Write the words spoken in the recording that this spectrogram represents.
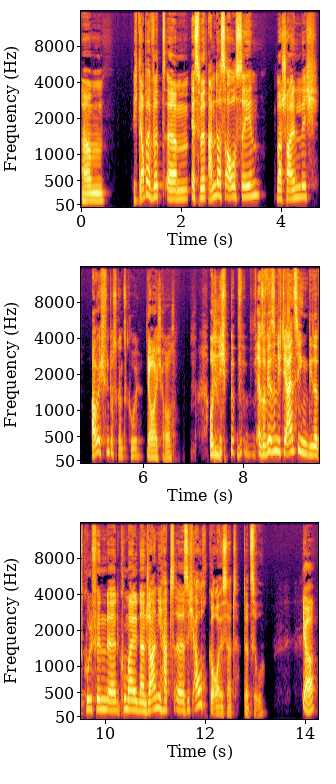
Ähm, ich glaube, er wird, ähm, es wird anders aussehen, wahrscheinlich. Aber ich finde das ganz cool. Ja, ich auch. Und ich, also wir sind nicht die einzigen, die das cool finden. Äh, Kumail Nanjani hat äh, sich auch geäußert dazu. Ja.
